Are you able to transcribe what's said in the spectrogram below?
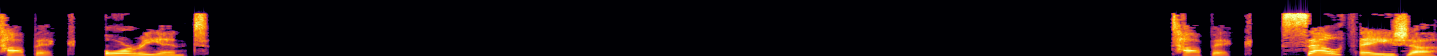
Topic. Orient Topic. South Asia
